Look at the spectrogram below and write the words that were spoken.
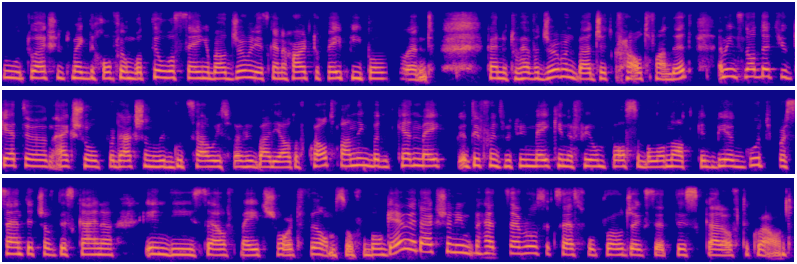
to to actually to make the whole film. What Till was saying about Germany, it's kind of hard to pay people and kind of to have a German budget crowdfunded. I mean, it's not that you get an actual production with good salaries for everybody out of crowdfunding, but it can make a difference between making a film possible or not. It can be a good percentage of this kind of indie self-made short film. So for Bulgaria, it actually had several successful projects that this got off the ground.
